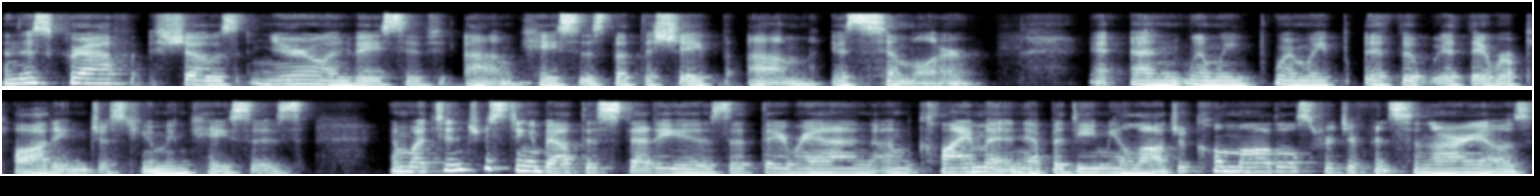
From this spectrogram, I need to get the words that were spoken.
And this graph shows neuroinvasive um, cases, but the shape um, is similar. And when we, when we, if, it, if they were plotting just human cases. And what's interesting about this study is that they ran um, climate and epidemiological models for different scenarios.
